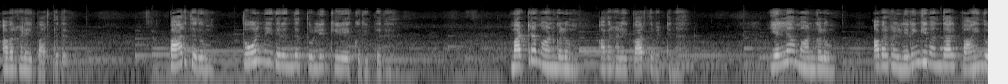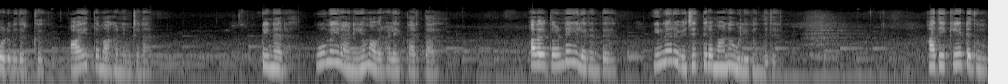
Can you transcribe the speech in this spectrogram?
அவர்களை பார்த்தது. பார்த்ததும் தோல் மீதிருந்து துள்ளி கீழே குதித்தது. மற்ற மான்களும் அவர்களை பார்த்து விட்டன எல்லா மான்களும் அவர்கள் நெருங்கி வந்தால் பாய்ந்து ஓடுவதற்கு ஆயத்தமாக நின்றன பின்னர் ஊமை ராணியும் அவர்களை பார்த்தாள். அவள் தொண்டையிலிருந்து இன்னொரு விசித்திரமான ஒலி வந்தது. அதை கேட்டதும்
